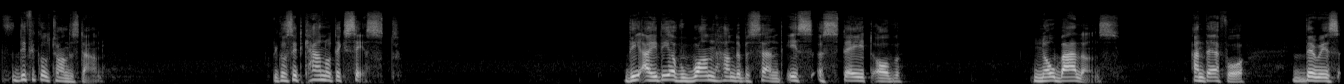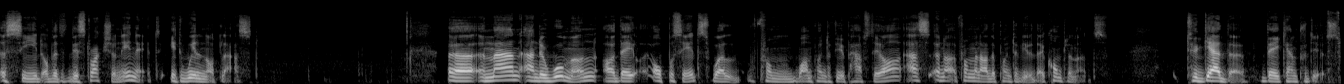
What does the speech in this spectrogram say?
it's difficult to understand because it cannot exist. The idea of 100% is a state of no balance, and therefore there is a seed of destruction in it. It will not last. Uh, a man and a woman, are they opposites? Well, from one point of view, perhaps they are. As an, from another point of view, they're complements. Together, they can produce.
